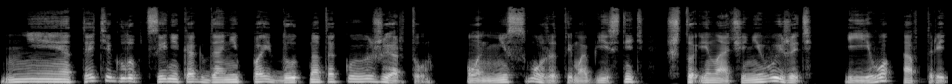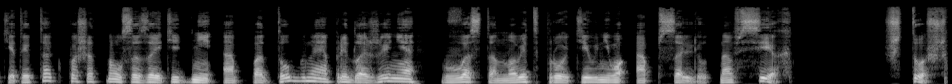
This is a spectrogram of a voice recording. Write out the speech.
Нет, эти глупцы никогда не пойдут на такую жертву. Он не сможет им объяснить, что иначе не выжить. Его авторитет и так пошатнулся за эти дни, а подобное предложение восстановит против него абсолютно всех. Что ж,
